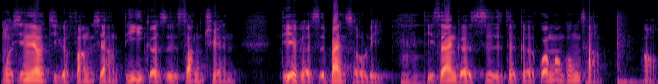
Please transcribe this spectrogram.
我现在有几个方向，第一个是商圈，第二个是伴手礼，第三个是这个观光工厂。哦，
